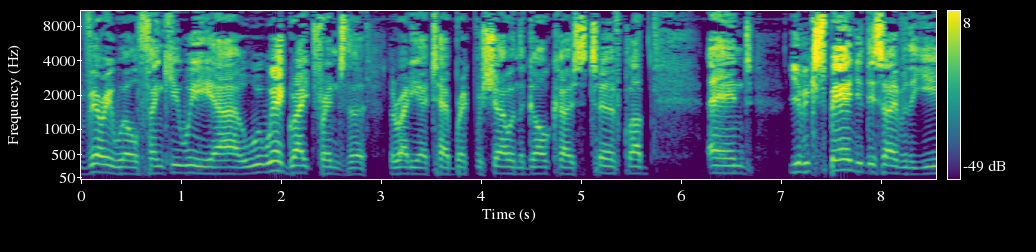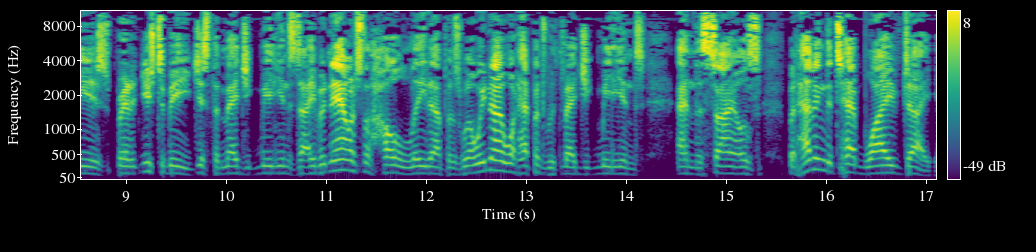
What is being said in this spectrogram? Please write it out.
Very well, thank you. We uh, we're great friends, the the Radio Tab Breakfast Show and the Gold Coast Turf Club, and you've expanded this over the years, Brett. It used to be just the Magic Millions Day, but now it's the whole lead up as well. We know what happens with Magic Millions and the sales, but having the Tab Wave Day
